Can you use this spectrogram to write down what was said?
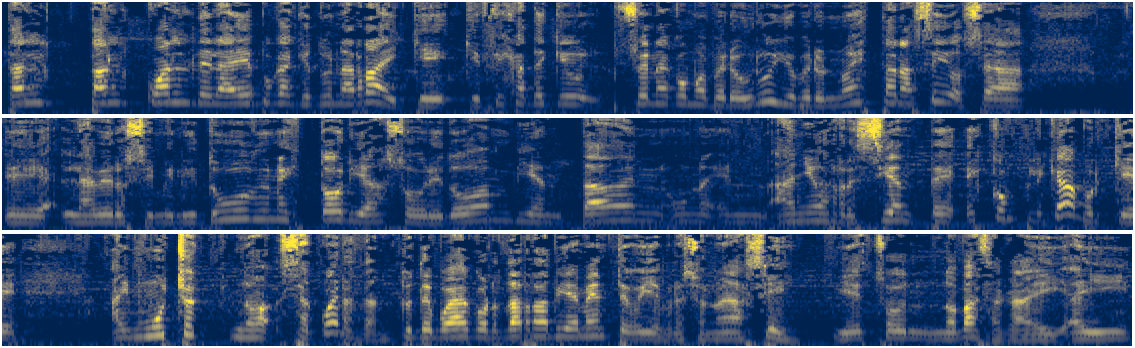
tal tal cual de la época que tú narráis, que, que fíjate que suena como perogrullo, pero no es tan así, o sea, eh, la verosimilitud de una historia, sobre todo ambientada en, un- en años recientes, es complicada porque hay muchos no se acuerdan. Tú te puedes acordar rápidamente, oye, pero eso no es así. Y eso no pasa acá. Hay, hay-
